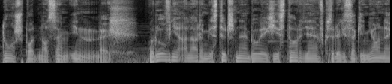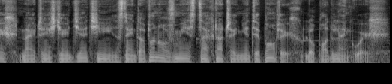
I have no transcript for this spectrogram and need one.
tuż pod nosem innych. Równie alarmistyczne były historie, w których zaginionych, najczęściej dzieci, znajdowano w miejscach raczej nietypowych lub odległych.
